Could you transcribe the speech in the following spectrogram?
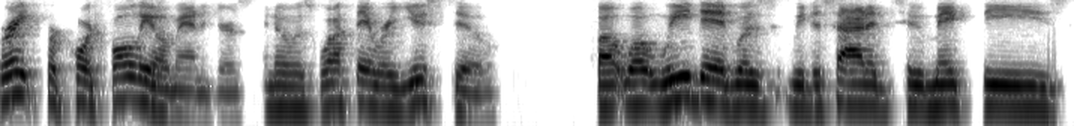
great for portfolio managers and it was what they were used to. But what we did was we decided to make these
